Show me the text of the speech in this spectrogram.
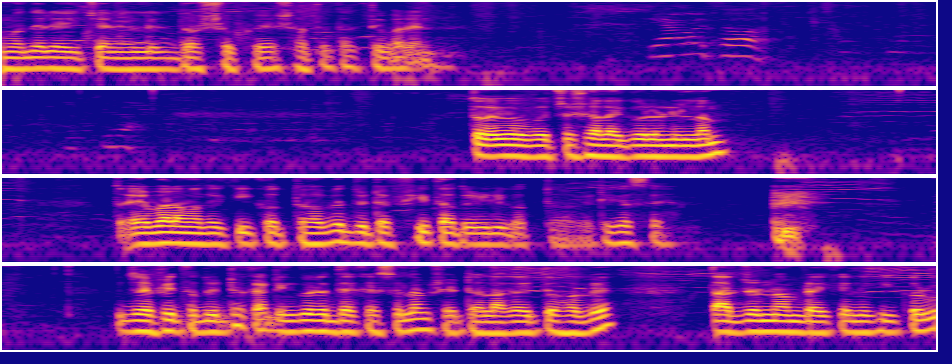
আমাদের এই চ্যানেলের দর্শক হয়ে সাথে থাকতে পারেন। তো এভাবে হচ্ছে সেলাই করে নিলাম। তো এবার আমাদের কি করতে হবে? দুটা ফিতা তৈরি করতে হবে, ঠিক আছে? যে ফিতা দুইটা কাটিং করে দেখাছিলাম সেটা লাগাইতে হবে। তার জন্য আমরা এখানে কি করব?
